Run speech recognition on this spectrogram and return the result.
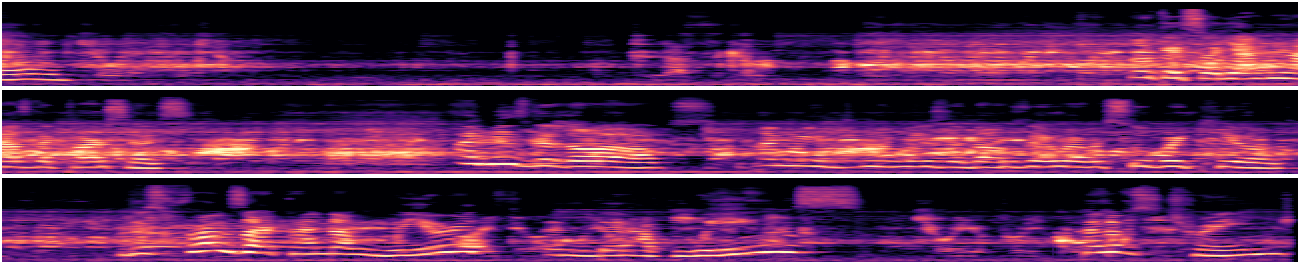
oh Okay, so yeah, he has the curses. I miss the dogs. I mean, I miss the dogs. They were super cute. These frogs are kind of weird and they have wings. Kind of strange.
